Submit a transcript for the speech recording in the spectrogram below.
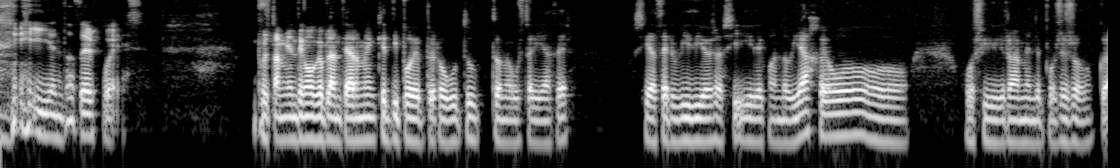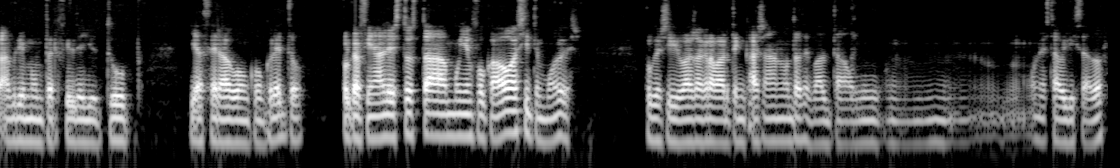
y entonces pues pues también tengo que plantearme qué tipo de producto me gustaría hacer. Si hacer vídeos así de cuando viaje o, o si realmente pues eso, abrirme un perfil de YouTube y hacer algo en concreto. Porque al final esto está muy enfocado a si te mueves. Porque si vas a grabarte en casa no te hace falta un, un estabilizador.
